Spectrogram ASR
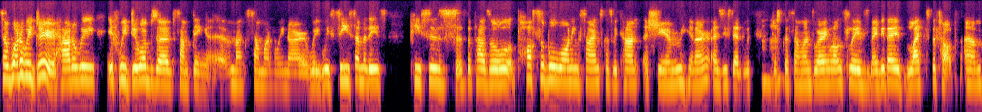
so what do we do? How do we, if we do observe something amongst someone we know, we, we see some of these pieces of the puzzle, possible warning signs, because we can't assume, you know, as you said, with mm-hmm. just because someone's wearing long sleeves, maybe they liked the top. Um,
